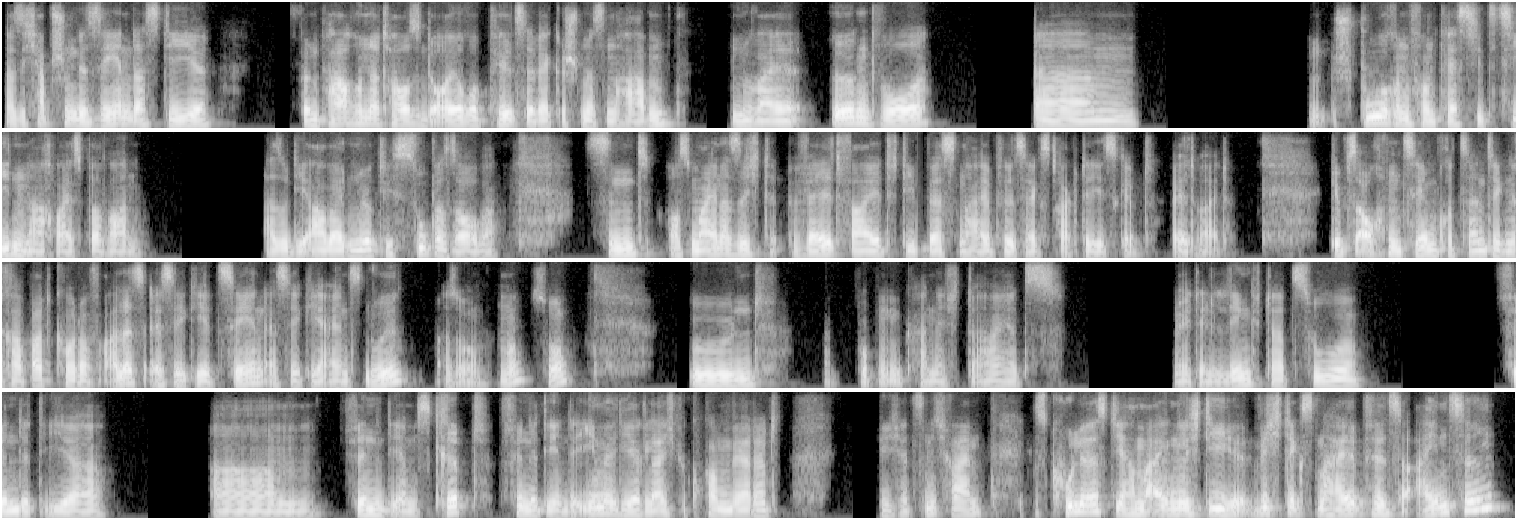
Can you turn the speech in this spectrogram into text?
Also ich habe schon gesehen, dass die für ein paar hunderttausend Euro Pilze weggeschmissen haben, nur weil irgendwo ähm, Spuren von Pestiziden nachweisbar waren. Also die arbeiten wirklich super sauber sind aus meiner Sicht weltweit die besten Heilpilzextrakte, die es gibt. Weltweit. Gibt es auch einen 10%igen Rabattcode auf alles, SEG 10, SEG 1.0, also ne, so. Und mal gucken, kann ich da jetzt, ne, den Link dazu findet ihr, ähm, findet ihr im Skript, findet ihr in der E-Mail, die ihr gleich bekommen werdet. Gehe ich jetzt nicht rein. Das Coole ist, die haben eigentlich die wichtigsten Heilpilze einzeln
